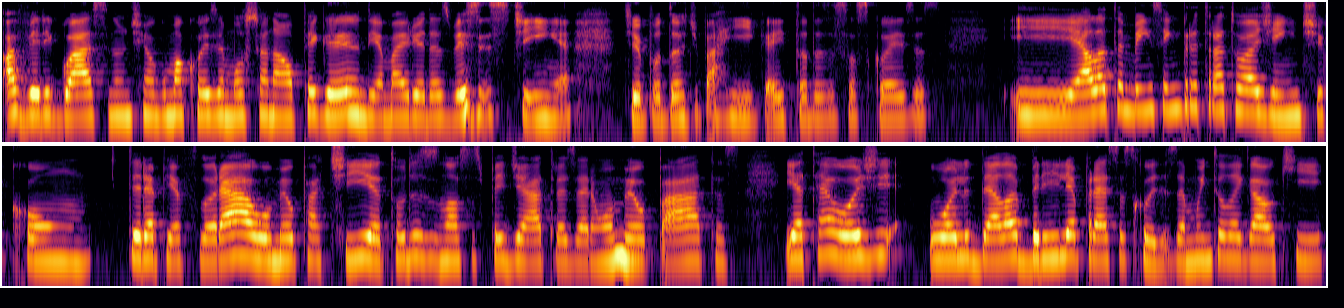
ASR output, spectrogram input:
averiguar se não tinha alguma coisa emocional pegando, e a maioria das vezes tinha, tipo dor de barriga e todas essas coisas. E ela também sempre tratou a gente com terapia floral, homeopatia, todas as nossas pediatras eram homeopatas, e até hoje o olho dela brilha para essas coisas. É muito legal que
